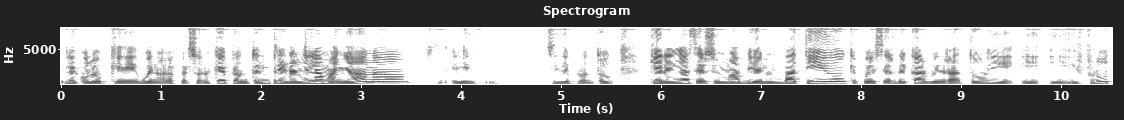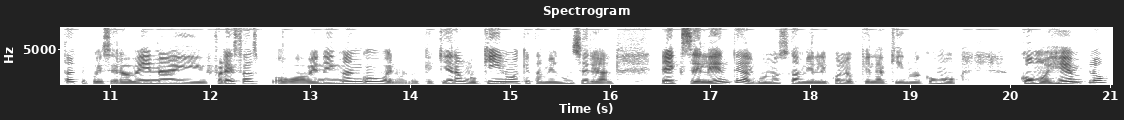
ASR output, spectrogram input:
le coloqué, bueno, a las personas que de pronto entrenan en la mañana, eh, si de pronto quieren hacerse un, más bien un batido que puede ser de carbohidratos y, y, y- fruta, que puede ser avena y fresas o avena y mango, bueno, lo que quieran, o quinoa, que también es un cereal excelente. Algunos también le coloqué la quinoa como, como ejemplo.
